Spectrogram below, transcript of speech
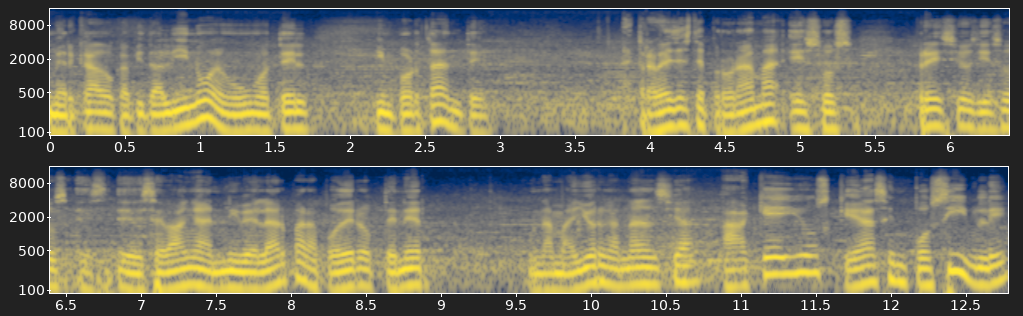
mercado capitalino, en un hotel importante. A través de este programa esos precios y esos eh, se van a nivelar para poder obtener una mayor ganancia a aquellos que hacen posible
